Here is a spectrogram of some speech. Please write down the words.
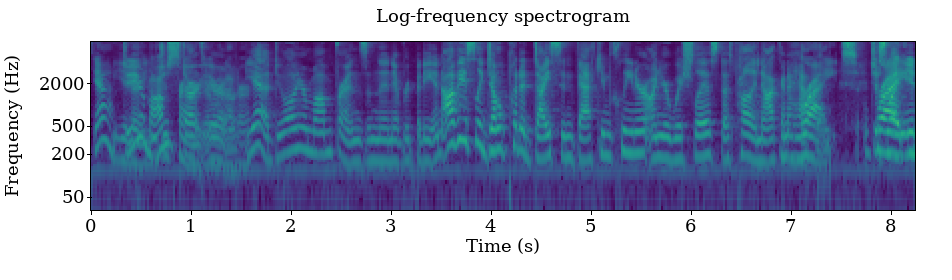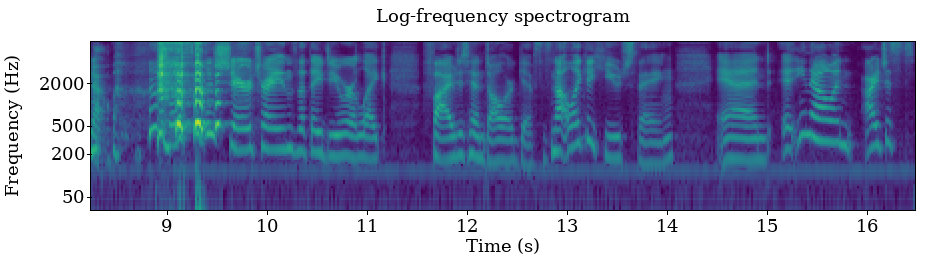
Yeah, You do know, your you mom just friends start or whatever. yeah, do all your mom friends, and then everybody. And obviously, don't put a Dyson vacuum cleaner on your wish list. That's probably not going to happen. Right. Just right. let you know. Most of the share trains that they do are like five to ten dollar gifts. It's not like a huge thing, and it, you know, and I just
